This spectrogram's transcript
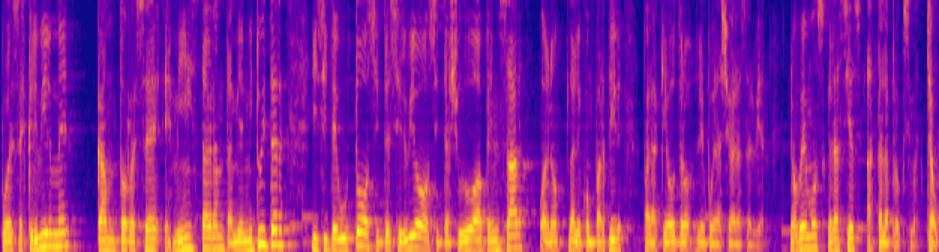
puedes escribirme, CamTorrec es mi Instagram, también mi Twitter. Y si te gustó, si te sirvió, si te ayudó a pensar, bueno, dale compartir para que otro le pueda llegar a ser bien. Nos vemos, gracias, hasta la próxima. Chau.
